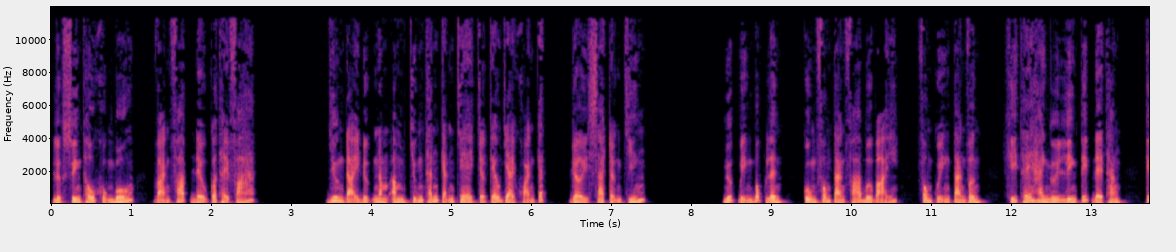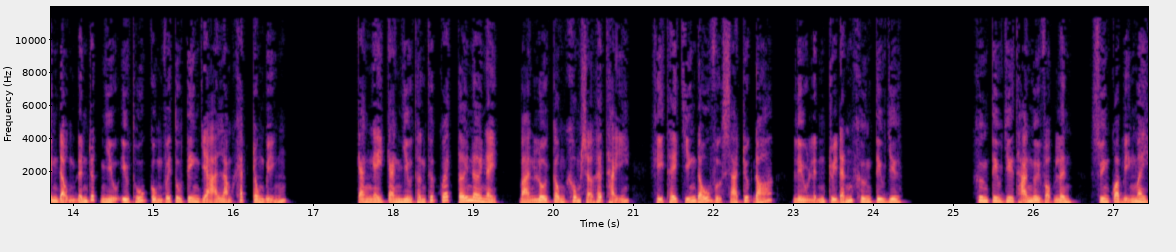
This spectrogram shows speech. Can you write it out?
lực xuyên thấu khủng bố, vạn pháp đều có thể phá. Dương Đại được năm âm chúng thánh cảnh che chở kéo dài khoảng cách, rời xa trận chiến. Nước biển bốc lên, cuồng phong tàn phá bừa bãi, phong quyển tàn vân, khí thế hai người liên tiếp đề thăng, kinh động đến rất nhiều yêu thú cùng với tu tiên giả làm khách trong biển. Càng ngày càng nhiều thần thức quét tới nơi này, bàn lôi công không sợ hết thảy, khí thế chiến đấu vượt xa trước đó, liều lĩnh truy đánh Khương Tiêu Dư. Khương Tiêu Dư thả người vọt lên, xuyên qua biển mây,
